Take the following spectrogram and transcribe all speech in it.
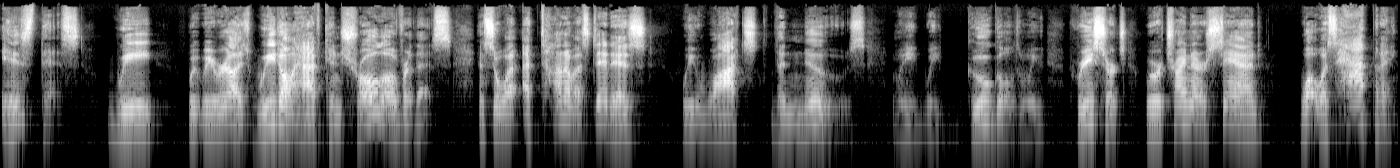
is this? We, we, we realized we don't have control over this. And so what a ton of us did is we watched the news, we, we Googled and we researched. We were trying to understand what was happening.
